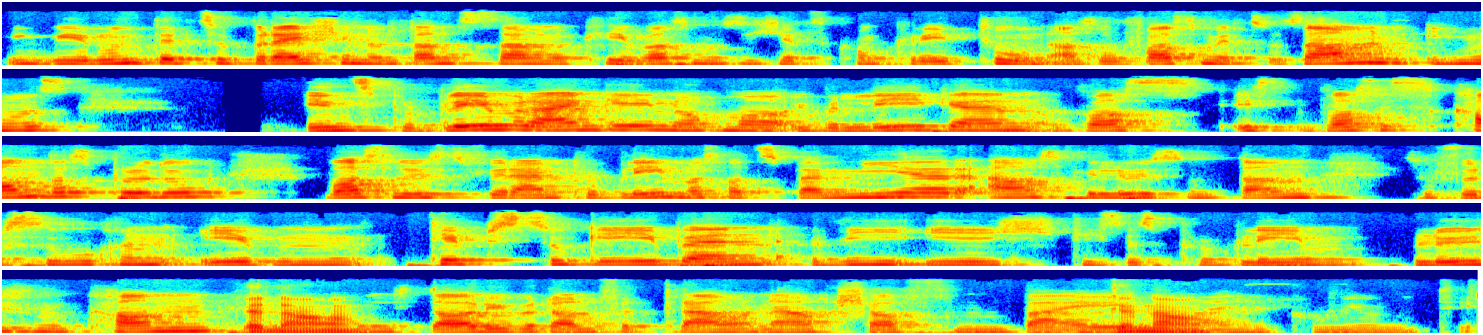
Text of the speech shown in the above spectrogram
irgendwie runterzubrechen und dann zu sagen, okay, was muss ich jetzt konkret tun? Also fassen wir zusammen, ich muss ins Problem reingehen, nochmal überlegen, was, ist, was ist, kann das Produkt, was löst für ein Problem, was hat es bei mir ausgelöst und dann zu versuchen, eben Tipps zu geben, wie ich dieses Problem lösen kann genau. und darüber dann Vertrauen auch schaffen bei genau. meiner Community.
